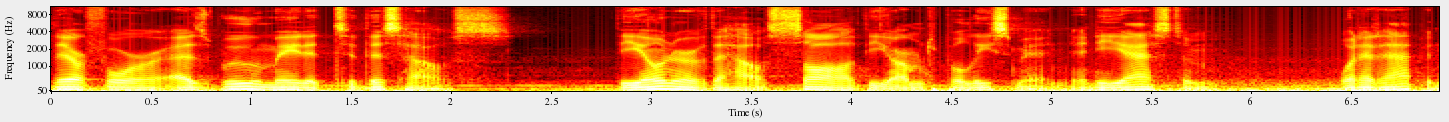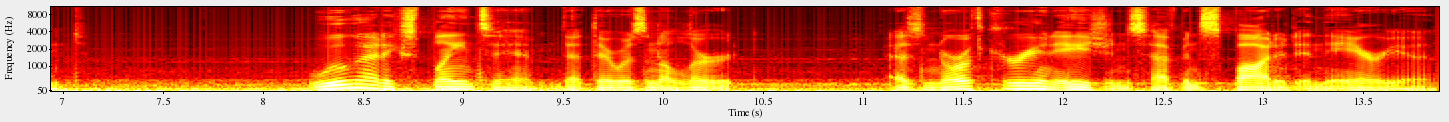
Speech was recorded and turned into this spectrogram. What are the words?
Therefore, as Woo made it to this house, the owner of the house saw the armed policeman and he asked him what had happened. Woo had explained to him that there was an alert, as North Korean agents have been spotted in the area.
